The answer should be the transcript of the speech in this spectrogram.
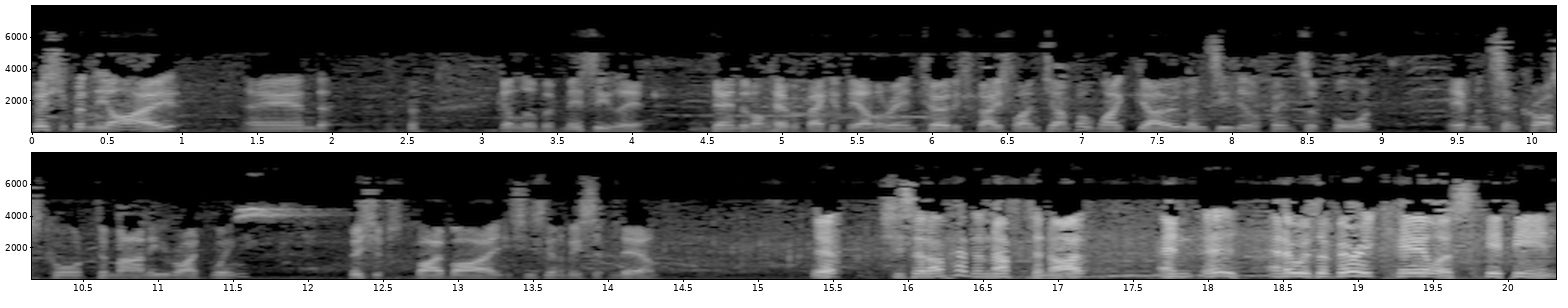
Bishop in the eye, and got a little bit messy there. Dandenong have it back at the other end. Turdish baseline jumper won't go. Lindsay the offensive board. Edmondson cross court to Marnie right wing. Bishop's bye bye. She's going to be sitting down. Yep. She said, I've had enough tonight. And uh, and it was a very careless hip in.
